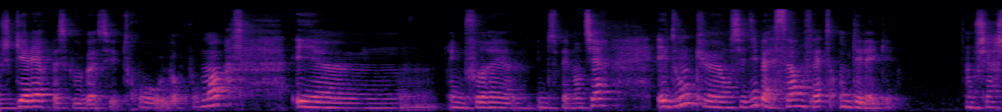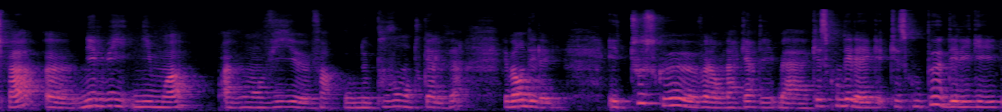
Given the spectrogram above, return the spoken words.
je galère parce que c'est trop lourd pour moi, et il me faudrait une semaine entière, et donc on s'est dit bah ça en fait on délègue on ne cherche pas, euh, ni lui ni moi avons envie, euh, enfin, ou ne pouvons en tout cas le faire, et eh ben on délègue. Et tout ce que, euh, voilà, on a regardé, bah, qu'est-ce qu'on délègue, qu'est-ce qu'on peut déléguer,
